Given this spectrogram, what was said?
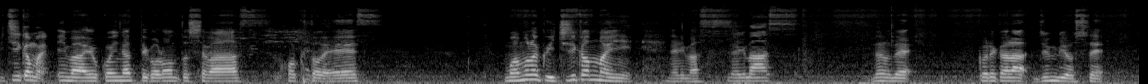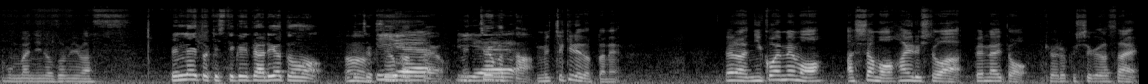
ーイ1時間前。今横になってゴロンとしてます。北斗です。まもなく1時間前になります。なります。なのでこれから準備をして本番に臨みます。ペンライト消してくれてありがとう、うん。めちゃくちゃよかったよ。めっちゃよかった。めっちゃ綺麗だったね。だから2公演目も明日も入る人はペンライト協力してください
